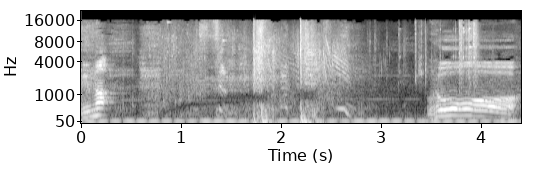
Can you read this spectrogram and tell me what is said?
うまっおお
